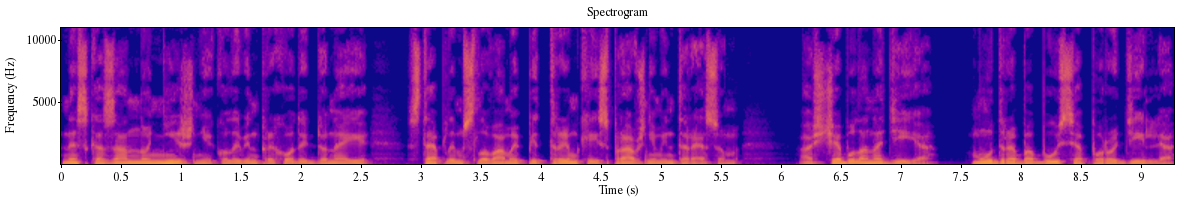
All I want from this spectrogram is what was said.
несказанно ніжні, коли він приходить до неї з теплим словами підтримки і справжнім інтересом. А ще була надія, мудра бабуся породілля,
